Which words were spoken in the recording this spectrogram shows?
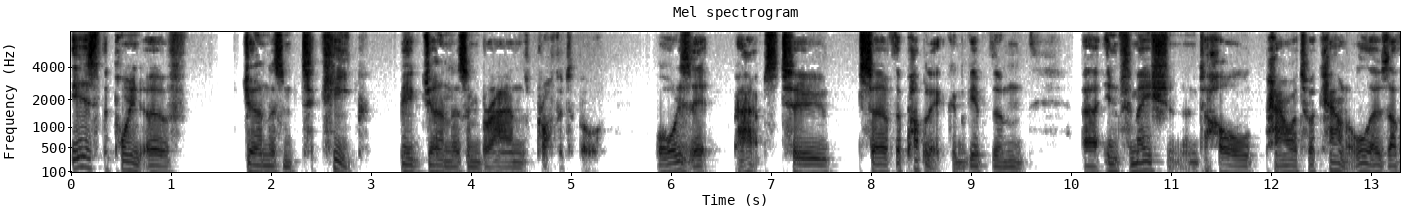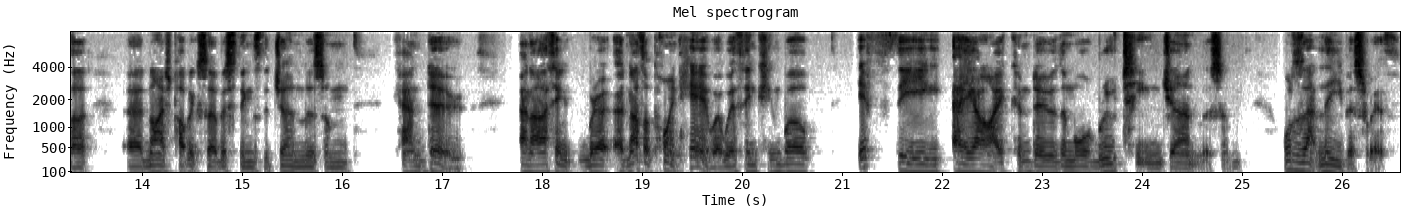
is the point of journalism to keep big journalism brands profitable? Or is it perhaps to serve the public and give them uh, information and to hold power to account, all those other uh, nice public service things that journalism can do? And I think we're at another point here where we're thinking, well, if the AI can do the more routine journalism, what does that leave us with?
